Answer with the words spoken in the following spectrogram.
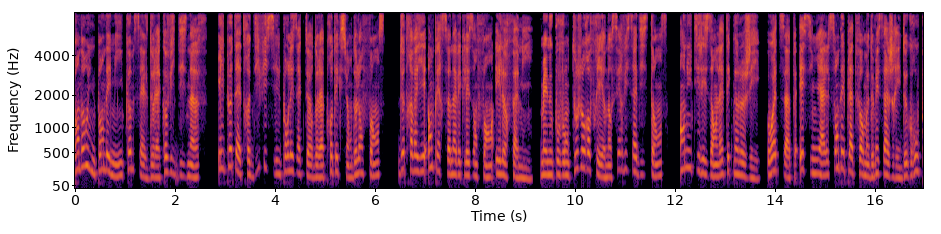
Pendant une pandémie comme celle de la COVID-19, il peut être difficile pour les acteurs de la protection de l'enfance de travailler en personne avec les enfants et leurs familles. Mais nous pouvons toujours offrir nos services à distance en utilisant la technologie. WhatsApp et Signal sont des plateformes de messagerie de groupe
